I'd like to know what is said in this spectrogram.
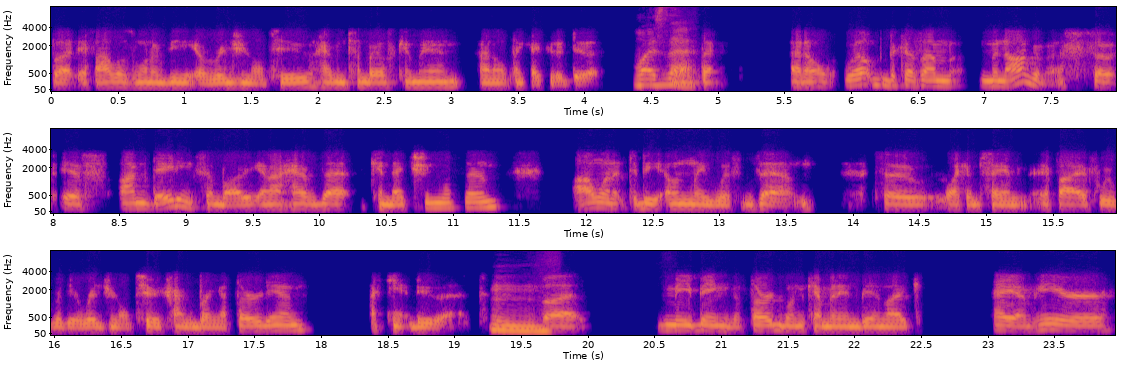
But if I was one of the original two, having somebody else come in, I don't think I could have do it. why is I that? don't think- I don't, well, because I'm monogamous. So if I'm dating somebody and I have that connection with them, I want it to be only with them. So, like I'm saying, if I, if we were the original two trying to bring a third in, I can't do that. Hmm. But me being the third one coming in, being like, Hey, I'm here.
